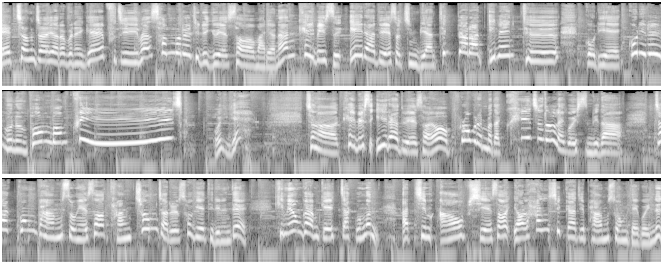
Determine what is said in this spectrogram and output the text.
애청자 여러분에게 푸짐한 선물을 드리기 위해서 마련한 KBS 1라디오에서 준비한 특별한 이벤트. 꼬리에 꼬리를 무는 봄봄 퀴즈. 오예 자, KBS 2라디오에서요, 프로그램마다 퀴즈를 내고 있습니다. 짝꿍 방송에서 당첨자를 소개해 드리는데, 김혜영과 함께 짝꿍은 아침 9시에서 11시까지 방송되고 있는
